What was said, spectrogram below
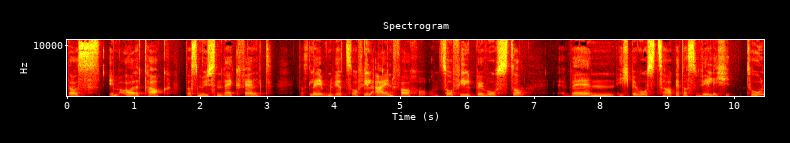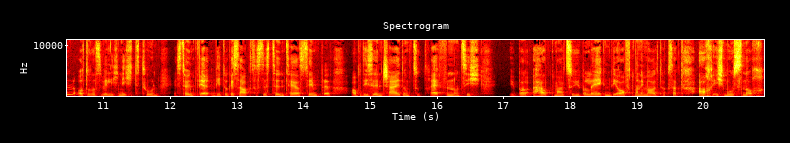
dass im Alltag das Müssen wegfällt. Das Leben wird so viel einfacher und so viel bewusster, wenn ich bewusst sage, das will ich tun oder das will ich nicht tun. Es tönt, wie du gesagt hast, es tönt sehr simpel, aber diese Entscheidung zu treffen und sich überhaupt mal zu überlegen, wie oft man im Alltag sagt, ach, ich muss noch,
